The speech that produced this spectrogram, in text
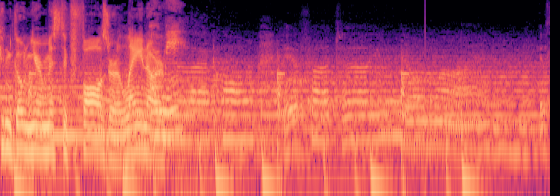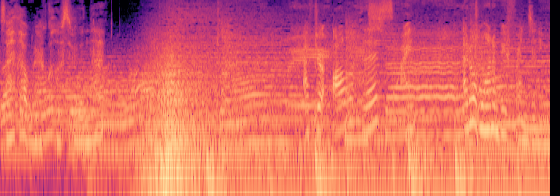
can go near Mystic Falls or Elena Or me? I thought we were closer than that. After all of this, I I don't want to be friends anymore.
